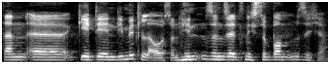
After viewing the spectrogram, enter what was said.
dann äh, geht denen die Mittel aus. Und hinten sind sie jetzt nicht so bombensicher.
